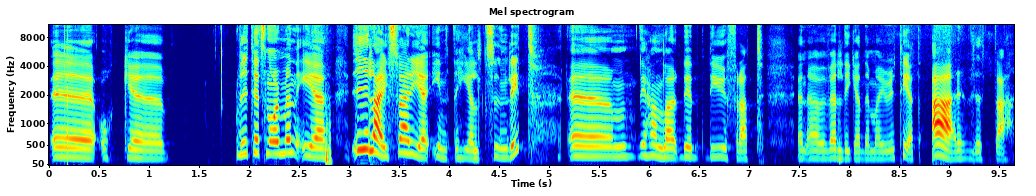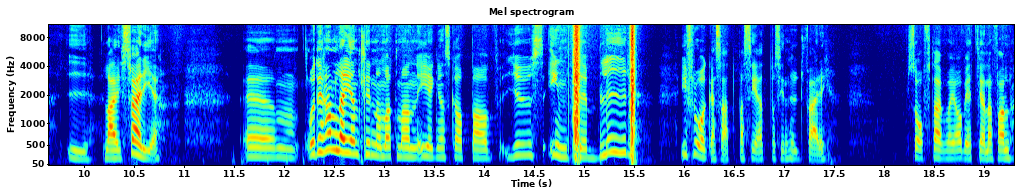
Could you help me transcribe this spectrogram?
Eh, och, eh, vithetsnormen är i live-Sverige inte helt synligt. Ehm, det, handlar, det, det är ju för att en överväldigande majoritet är vita i live-Sverige. Ehm, och det handlar egentligen om att man i egenskap av ljus inte blir ifrågasatt baserat på sin hudfärg. Så ofta vad jag vet i alla fall.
